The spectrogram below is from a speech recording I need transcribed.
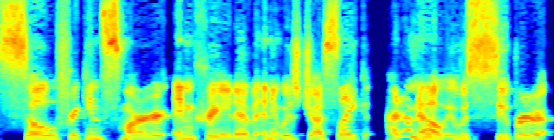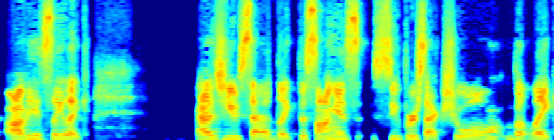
so freaking smart and creative and it was just like i don't know it was super obviously like as you said like the song is super sexual but like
